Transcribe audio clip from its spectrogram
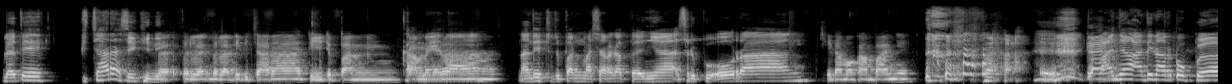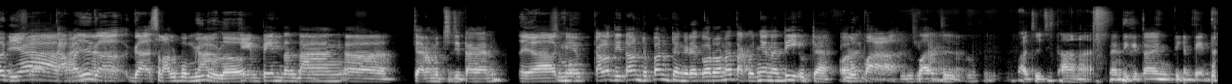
berarti bicara sih gini. Ber- berla- berlatih bicara di depan kamera, kamera nanti di depan masyarakat banyak seribu orang. Kita mau kampanye. Kampanye anti narkoba bisa. Iya, kampanye banyak. gak gak selalu pemilu Nah, loh. campaign tentang uh, cara mencuci tangan. Ya kalau di tahun depan udah nggak ada corona takutnya nanti udah lupa cuci lupa, tangan. cu- lupa cuci tangan. Nanti kita yang bikin campaign.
